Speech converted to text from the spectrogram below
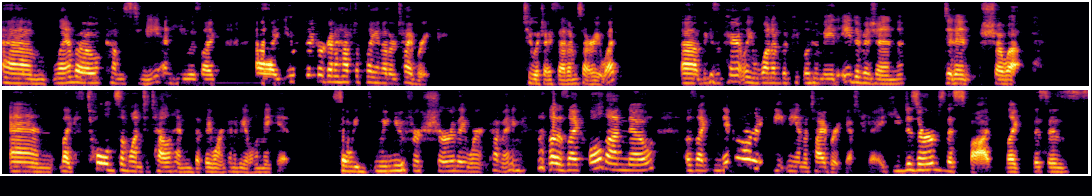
um, Lambo comes to me and he was like, uh, You and Nick are going to have to play another tiebreak. To which I said, I'm sorry, what? Uh, because apparently one of the people who made A Division didn't show up and like told someone to tell him that they weren't going to be able to make it. So we we knew for sure they weren't coming. I was like, hold on, no. I was like, Nick already beat me in the tiebreak yesterday. He deserves this spot. Like this is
